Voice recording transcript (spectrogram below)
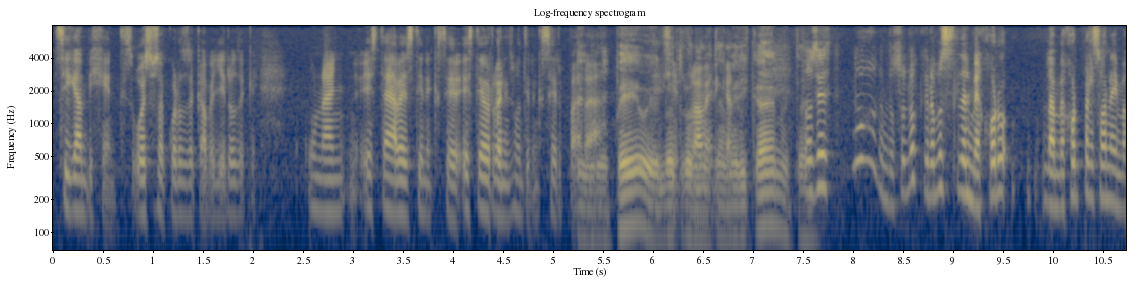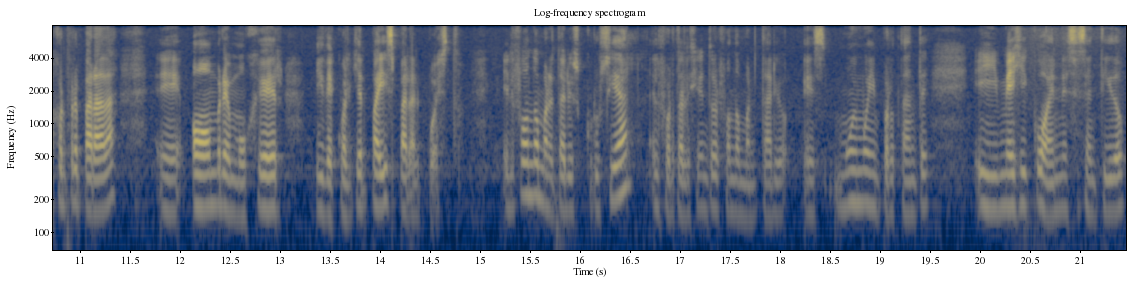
sigan vigentes, o esos acuerdos de caballeros de que un año, esta vez tiene que ser, este organismo tiene que ser para el europeo y el, otro norteamericano. Entonces, no, nosotros queremos el mejor, la mejor persona y mejor preparada, eh, hombre, mujer y de cualquier país para el puesto. El Fondo Monetario es crucial, el fortalecimiento del Fondo Monetario es muy, muy importante y México en ese sentido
